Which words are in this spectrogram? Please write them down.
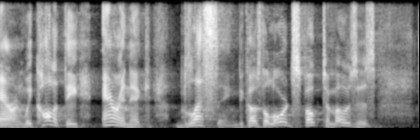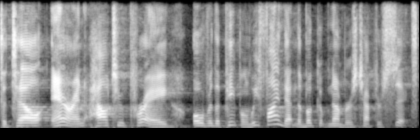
Aaron. We call it the Aaronic blessing because the Lord spoke to Moses to tell Aaron how to pray over the people. And we find that in the book of Numbers, chapter 6.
